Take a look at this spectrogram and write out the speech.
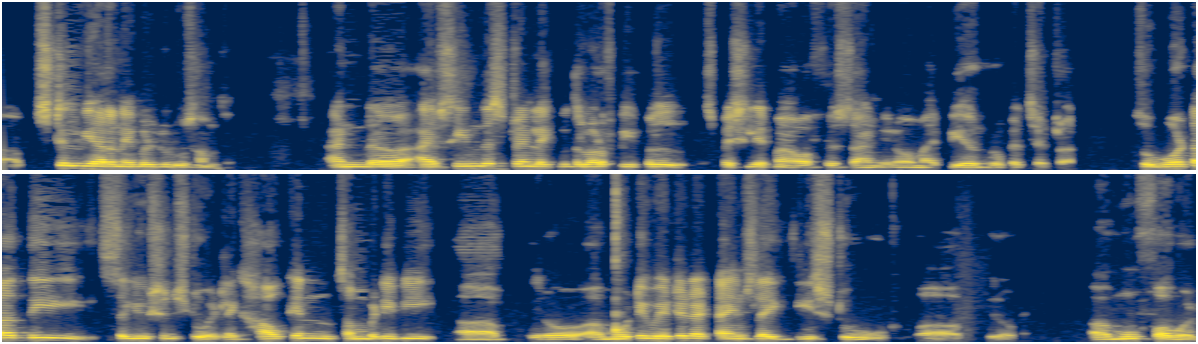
uh, still we are unable to do something. And uh, i've seen this trend like with a lot of people especially at my office and you know my peer group etc so what are the solutions to it? Like how can somebody be uh, you know uh, motivated at times like these to uh, you know uh, move forward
